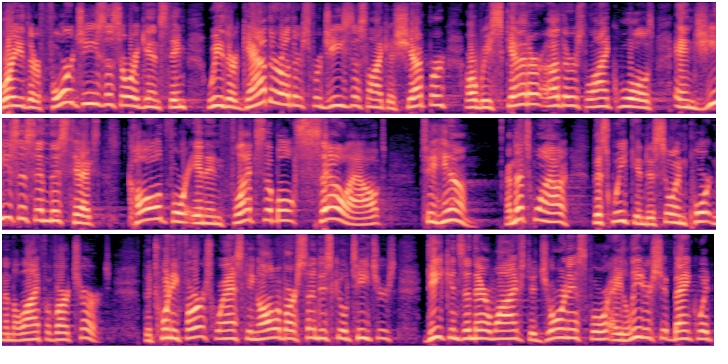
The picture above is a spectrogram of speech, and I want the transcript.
We're either for Jesus or against him. We either gather others for Jesus like a shepherd or we scatter others like wolves. And Jesus in this text called for an inflexible sellout to Him. And that's why this weekend is so important in the life of our church. The 21st, we're asking all of our Sunday school teachers, deacons, and their wives to join us for a leadership banquet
